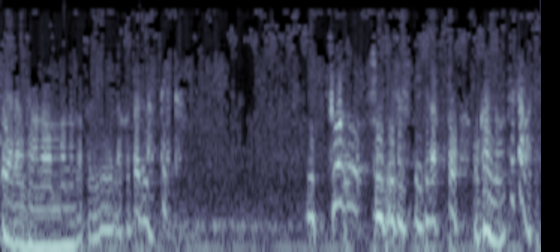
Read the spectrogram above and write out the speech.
親鸞様の物事というようなことになってきた。ねそういう信心させていただくと、お金を受けたわけで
